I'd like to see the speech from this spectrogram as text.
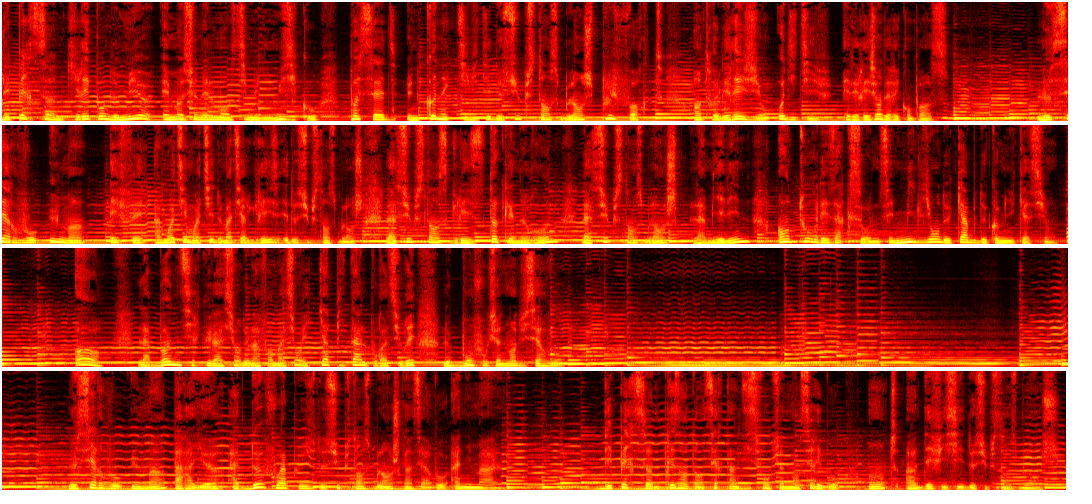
Les personnes qui répondent le mieux émotionnellement aux stimuli musicaux possèdent une connectivité de substances blanches plus forte entre les régions auditives et les régions des récompenses. Le cerveau humain est fait à moitié-moitié de matière grise et de substances blanches. La substance grise stocke les neurones, la substance blanche, la myéline, entoure les axones, ces millions de câbles de communication. Or, la bonne circulation de l'information est capitale pour assurer le bon fonctionnement du cerveau. Le cerveau humain, par ailleurs, a deux fois plus de substances blanches qu'un cerveau animal. Des personnes présentant certains dysfonctionnements cérébraux ont un déficit de substances blanches.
